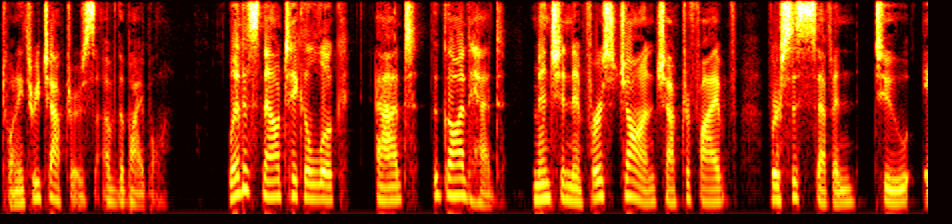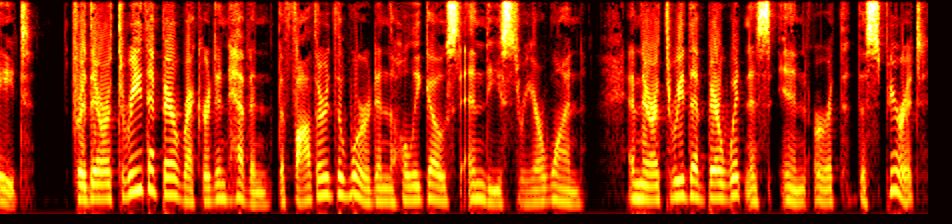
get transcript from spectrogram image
23 chapters of the Bible. Let us now take a look at the Godhead mentioned in 1 John chapter 5 verses 7 to 8. For there are three that bear record in heaven the Father, the Word, and the Holy Ghost, and these three are one. And there are three that bear witness in earth the Spirit,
